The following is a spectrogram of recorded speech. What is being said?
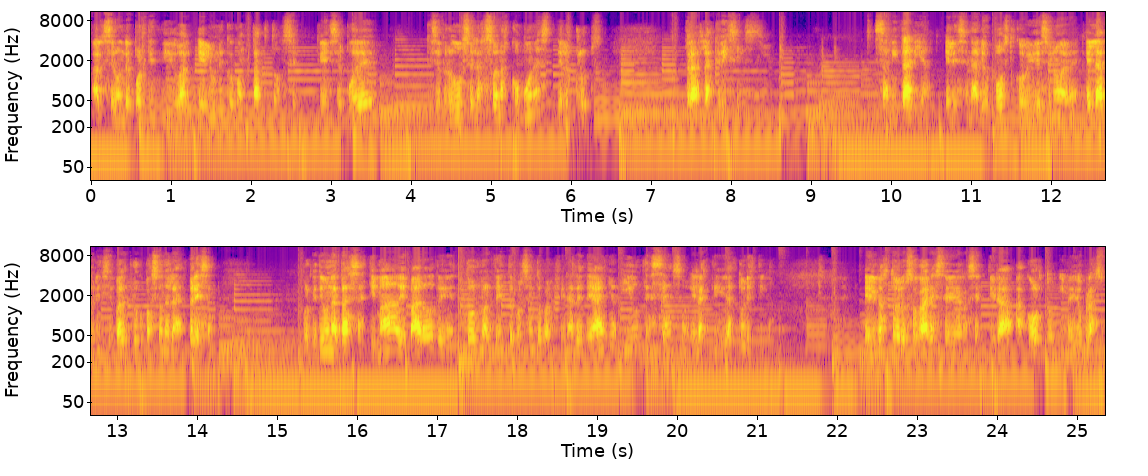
al ser un deporte individual, el único contacto que se puede que se produce en las zonas comunes de los clubes. Tras la crisis sanitaria, el escenario post-COVID-19 es la principal preocupación de las empresas, porque tiene una tasa estimada de paro de en torno al 20% para finales de año y un descenso en la actividad turística. El gasto de los hogares se resentirá a corto y medio plazo.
